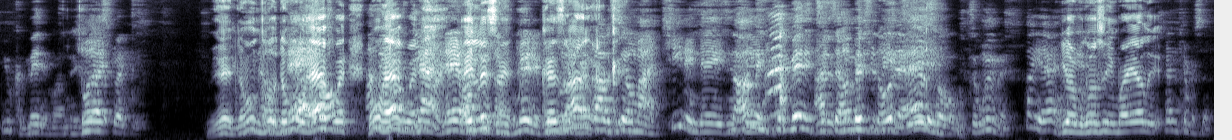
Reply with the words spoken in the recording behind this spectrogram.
You committed, my nigga. But- respect it. Yeah, don't No, go. Don't go halfway. Don't mean, halfway. now, Hey, listen, not committed, 'cause but I- I was still my cheating days. And No, I shit. mean committed I to tell committed bitches to being an asshole to women. oh yeah, You ever go see anybody, Elliot? Hundred percent.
